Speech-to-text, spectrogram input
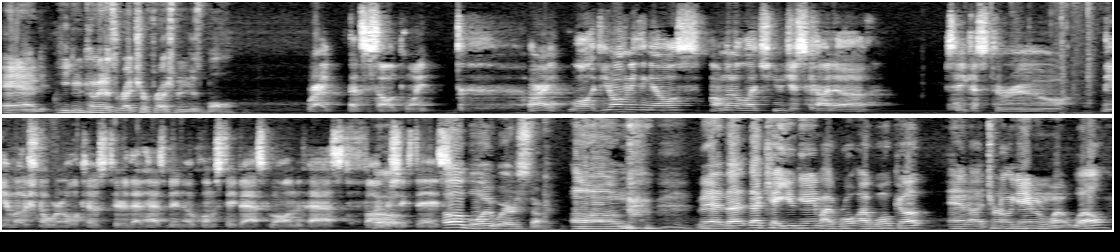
and he can come in as a redshirt freshman and just ball. Right, that's a solid point. All right. Well, if you don't have anything else, I'm going to let you just kind of take us through the emotional roller coaster that has been Oklahoma State basketball in the past five oh, or six days. Oh boy, where to start? Um, man, that that KU game, I ro- I woke up and I turned on the game and went, well,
